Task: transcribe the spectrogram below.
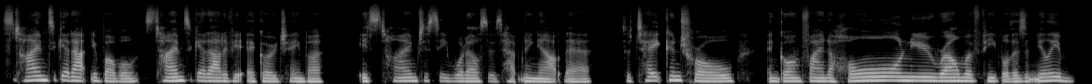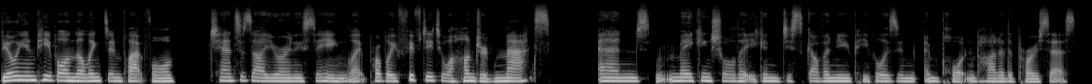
It's time to get out your bubble. It's time to get out of your echo chamber. It's time to see what else is happening out there. So take control and go and find a whole new realm of people. There's nearly a billion people on the LinkedIn platform. Chances are you're only seeing like probably 50 to 100 max and making sure that you can discover new people is an important part of the process.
